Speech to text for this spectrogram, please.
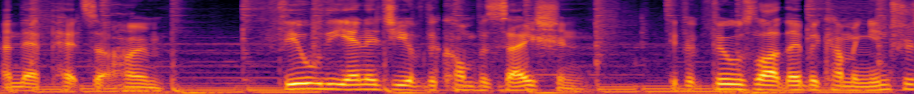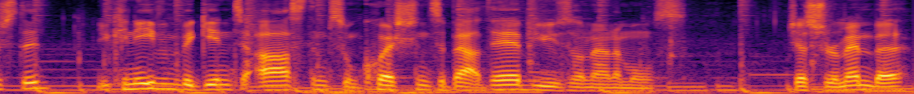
and their pets at home. Feel the energy of the conversation. If it feels like they're becoming interested, you can even begin to ask them some questions about their views on animals. Just remember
